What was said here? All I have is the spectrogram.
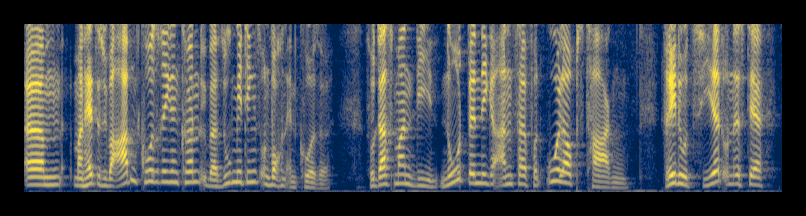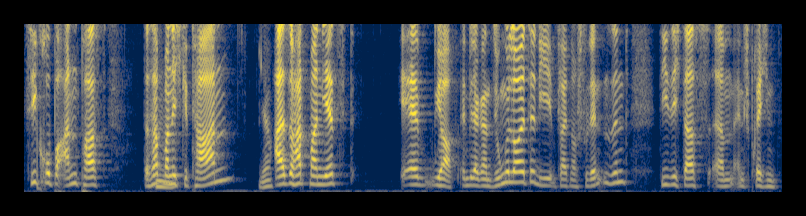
Ähm, man hätte es über Abendkurse regeln können, über Zoom-Meetings und Wochenendkurse, sodass man die notwendige Anzahl von Urlaubstagen reduziert und es der Zielgruppe anpasst. Das hat man nicht getan. Ja. Also hat man jetzt äh, ja, entweder ganz junge Leute, die vielleicht noch Studenten sind, die sich das ähm, entsprechend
